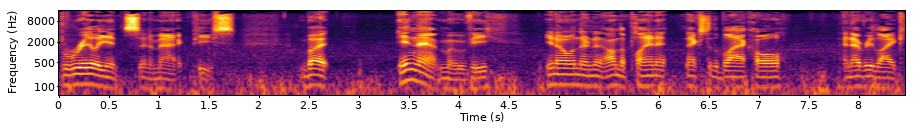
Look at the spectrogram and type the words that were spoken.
brilliant cinematic piece. But in that movie, you know, when they're on the planet next to the black hole, and every like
